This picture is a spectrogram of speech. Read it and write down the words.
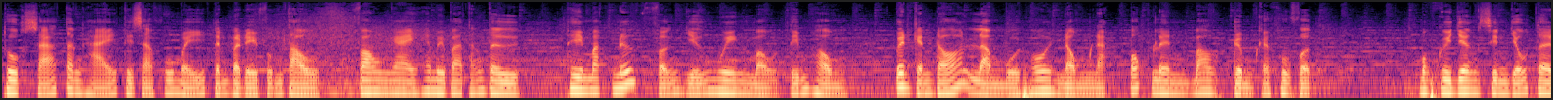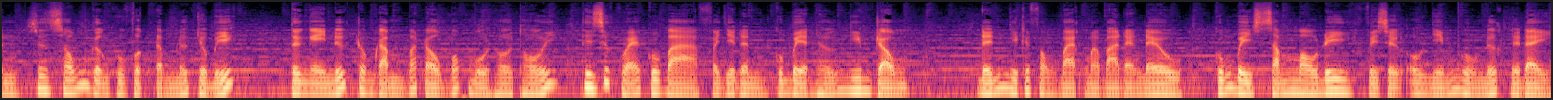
thuộc xã Tân Hải, thị xã Phú Mỹ, tỉnh Bà Rịa Vũng Tàu vào ngày 23 tháng 4, thì mặt nước vẫn giữ nguyên màu tím hồng. Bên cạnh đó là mùi hôi nồng nặc bốc lên bao trùm cả khu vực. Một người dân xin giấu tên sinh sống gần khu vực đầm nước cho biết, từ ngày nước trong đầm bắt đầu bốc mùi hôi thối thì sức khỏe của bà và gia đình cũng bị ảnh hưởng nghiêm trọng. Đến như cái phòng bạc mà bà đang đeo cũng bị sậm màu đi vì sự ô nhiễm nguồn nước nơi đây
